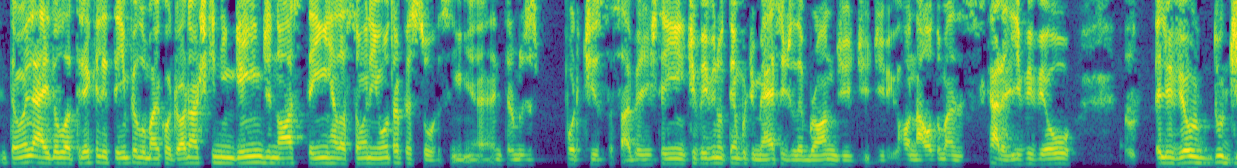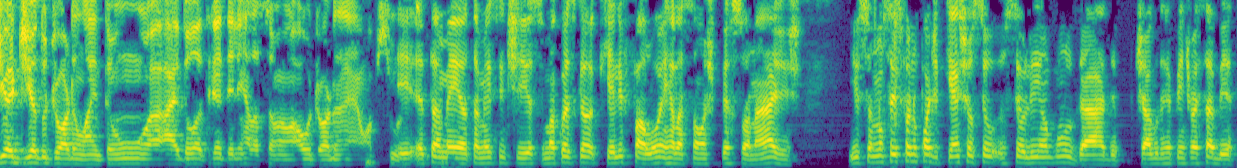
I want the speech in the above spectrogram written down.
Então a idolatria que ele tem pelo Michael Jordan, acho que ninguém de nós tem em relação a nenhuma outra pessoa, assim, é, em termos de esportista, sabe? A gente tem, a gente vive no tempo de Messi, de LeBron, de, de, de Ronaldo, mas, cara, ele viveu ele viveu do dia a dia do Jordan lá, então a idolatria dele em relação ao Jordan é um absurdo. Eu também, eu também senti isso. Uma coisa que, eu, que ele falou em relação aos personagens, isso eu não sei se foi no podcast ou se eu, se eu li em algum lugar, o Thiago de repente vai saber.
